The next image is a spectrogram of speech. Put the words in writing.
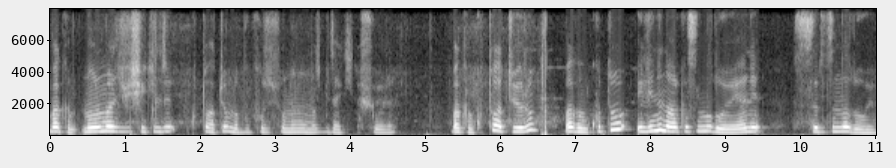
Bakın normal bir şekilde kutu atıyorum da bu pozisyondan olmaz. Bir dakika şöyle. Bakın kutu atıyorum. Bakın kutu elinin arkasında doğuyor. Yani sırtında doğuyor.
